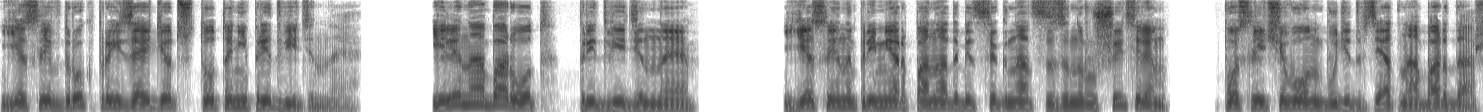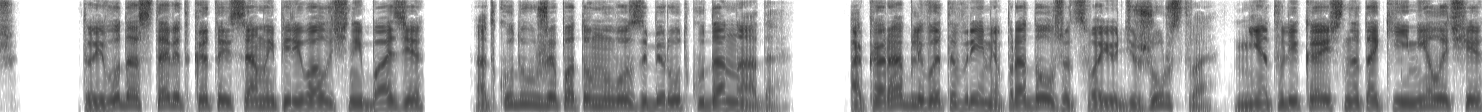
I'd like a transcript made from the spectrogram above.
если вдруг произойдет что-то непредвиденное. Или наоборот, предвиденное. Если, например, понадобится гнаться за нарушителем, после чего он будет взят на абордаж, то его доставят к этой самой перевалочной базе, откуда уже потом его заберут куда надо. А корабль в это время продолжит свое дежурство, не отвлекаясь на такие мелочи,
